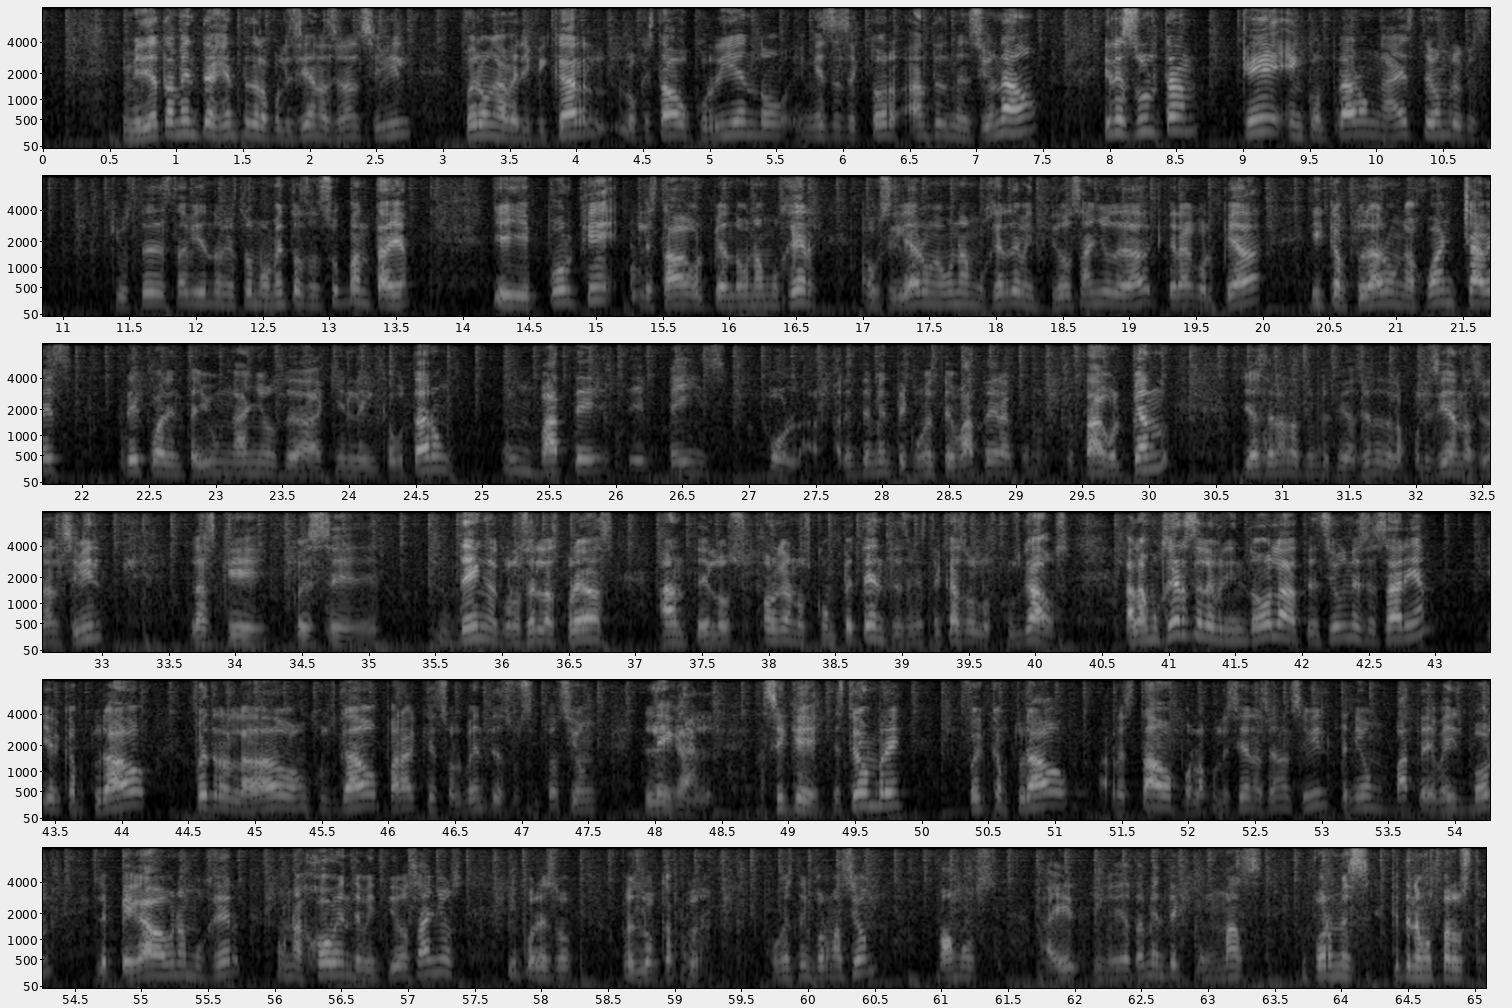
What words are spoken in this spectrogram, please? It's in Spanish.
Inmediatamente agentes de la Policía Nacional Civil fueron a verificar lo que estaba ocurriendo en ese sector antes mencionado y resulta que encontraron a este hombre que, usted está viendo en estos momentos en su pantalla y porque le estaba golpeando a una mujer. Auxiliaron a una mujer de 22 años de edad que era golpeada y capturaron a Juan Chávez de 41 años a quien le incautaron un bate de béisbol. Aparentemente con este bate era como que estaba golpeando. Ya serán las investigaciones de la Policía Nacional Civil las que pues den a conocer las pruebas ante los órganos competentes, en este caso los juzgados. A la mujer se le brindó la atención necesaria y el capturado fue trasladado a un juzgado para que solvente su situación legal. Así que este hombre fue capturado, arrestado por la Policía Nacional Civil, tenía un bate de béisbol, le pegaba a una mujer, a una joven de 22 años y por eso pues lo captura. Con esta información vamos a ir inmediatamente con más informes que tenemos para usted.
